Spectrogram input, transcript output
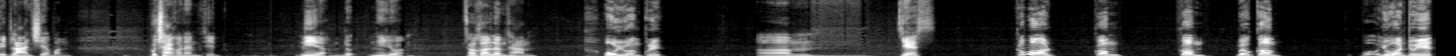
ปิดร้านเชียร์บอลผู้ชายคนนั้นที่นี่อะนี่อยู่เขาก็เริ่มถาม Oh you hungry um yes come on come come welcome you want to eat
